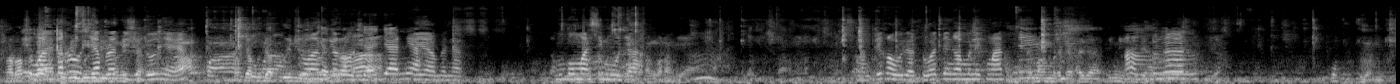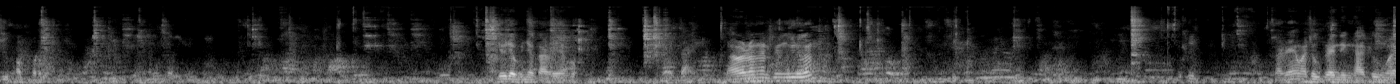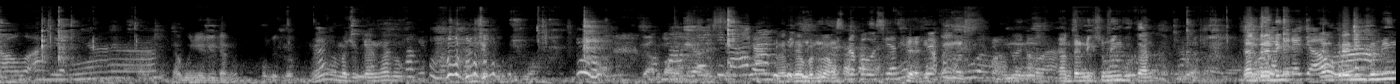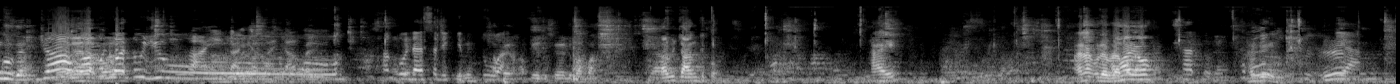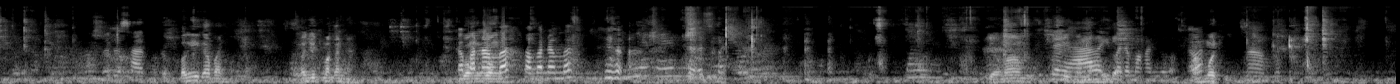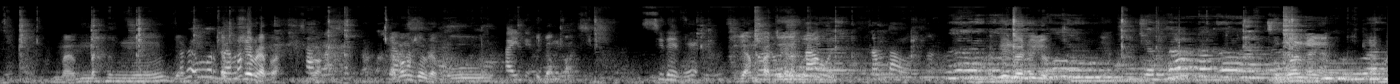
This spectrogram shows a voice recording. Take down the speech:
cuan terus ya berarti judulnya ya cuan Jadi terus uang jajan ya. iya benar mumpung masih muda ya bisa. Nanti kalau udah tua tinggal menikmati Emang mereka ada ini. Ah, dia. bener Iya. Oh, cuma si cover. Dia udah punya karya kok. Nah, orang kan kayak gitu kan? Karyanya masuk trending satu ya mas. Allah akhirnya lagunya di dalam Oh gitu. ya masuk tren satu saya berdua Berapa usianya? Dua. Yang trending seminggu kan? Yang trending yang trending seminggu kan? Jauh, aku 27. enggak jauh, enggak jauh. Aku udah sedikit tua. Tapi cantik kok. Hai. Anak udah berapa Ayo. Satu. Lagi. Iya. Udah satu. Bagi kapan? Lanjut makannya. Kapan Buang-buang. nambah? Kapan nambah? Ya mam. Udah ya, lagi pada makan dulu. Mahmud Mahmud Tapi umur berapa? usia berapa Satu. abang usia berapa Aide. tiga empat. Si Dede tiga empat ya tahun. Enam tahun. itu dua tujuh Hubungan kayaknya.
